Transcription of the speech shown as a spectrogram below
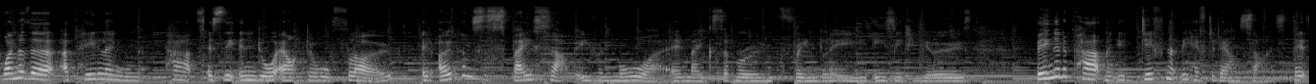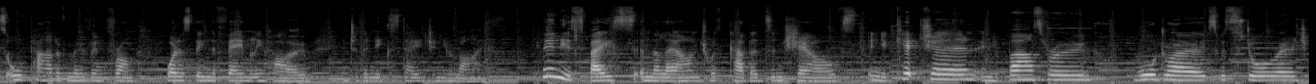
One of the appealing parts is the indoor-outdoor flow. It opens the space up even more and makes the room friendly, easy to use. Being an apartment, you definitely have to downsize. That's all part of moving from what has been the family home into the next stage in your life. Plenty of space in the lounge with cupboards and shelves. In your kitchen, in your bathroom, wardrobes with storage.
